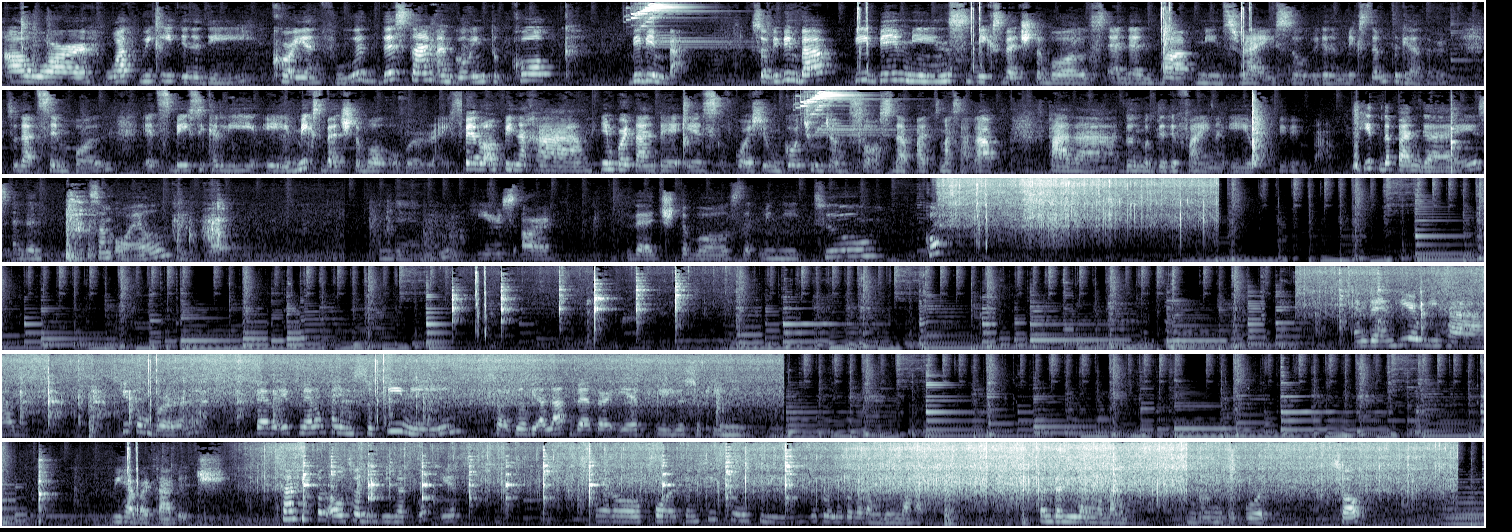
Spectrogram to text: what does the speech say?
Our what we eat in a day, Korean food. This time, I'm going to cook bibimbap. So, bibimbap, bibim means mixed vegetables, and then bap means rice. So, we're gonna mix them together. So, that's simple. It's basically a mixed vegetable over rice. Pero ang pinaka-importante is, of course, yung gochujang sauce. Dapat masarap para dun magde-define ng iyong bibimbap. Heat the pan, guys, and then put some oil. And then, here's our vegetables that we need to cook. Then here we have cucumber. Pero if meron kayong zucchini, so it will be a lot better if you use zucchini. We have our cabbage. Some people also they do not cook it. Pero for consistency, lutuin ko na lang din lahat. Sandali lang naman. I'm going to put salt. you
